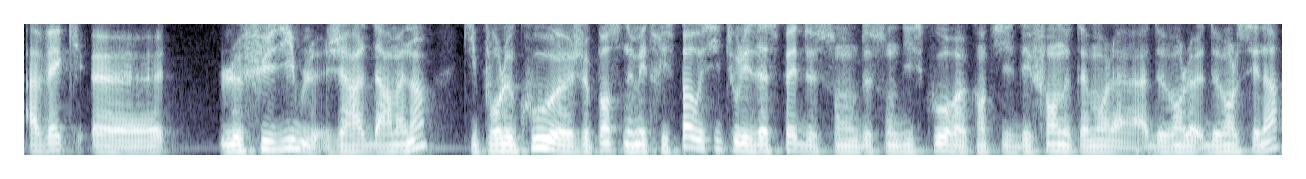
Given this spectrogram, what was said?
avec euh, le fusible Gérald Darmanin, qui pour le coup, euh, je pense, ne maîtrise pas aussi tous les aspects de son de son discours euh, quand il se défend, notamment là, devant le devant le Sénat,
